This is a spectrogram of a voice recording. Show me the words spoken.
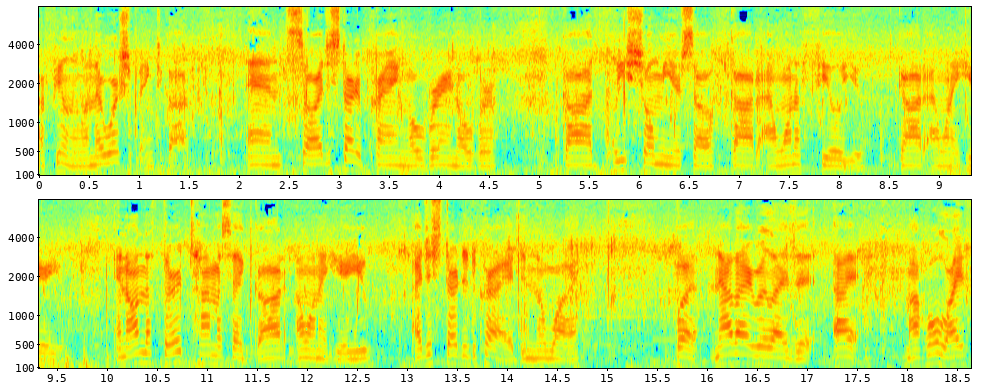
are feeling when they're worshiping to God. And so I just started praying over and over God, please show me yourself. God, I want to feel you. God, I want to hear you. And on the third time I said, God, I want to hear you, I just started to cry. I didn't know why. But now that I realize it, I my whole life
